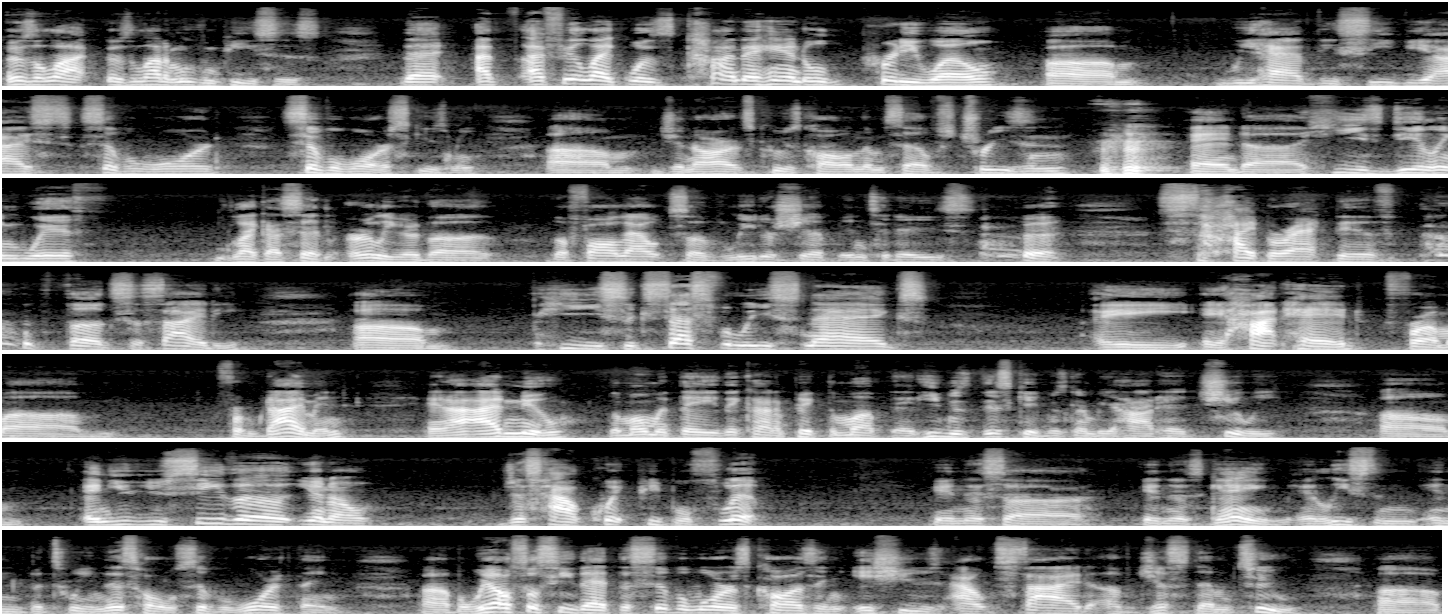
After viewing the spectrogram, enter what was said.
there's a lot. There's a lot of moving pieces that I, I feel like was kind of handled pretty well. Um, we have the CBI Civil War, Civil War, excuse me. Um, Jenard's crew is calling themselves treason, and uh, he's dealing with, like I said earlier, the the fallouts of leadership in today's hyperactive thug society. Um, he successfully snags a a hothead from um, from Diamond, and I, I, knew the moment they they kind of picked him up that he was this kid was going to be a hothead, Chewy. Um, and you you see the you know just how quick people flip in this uh in this game, at least in, in between this whole Civil War thing. Uh, but we also see that the Civil War is causing issues outside of just them too. Uh,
